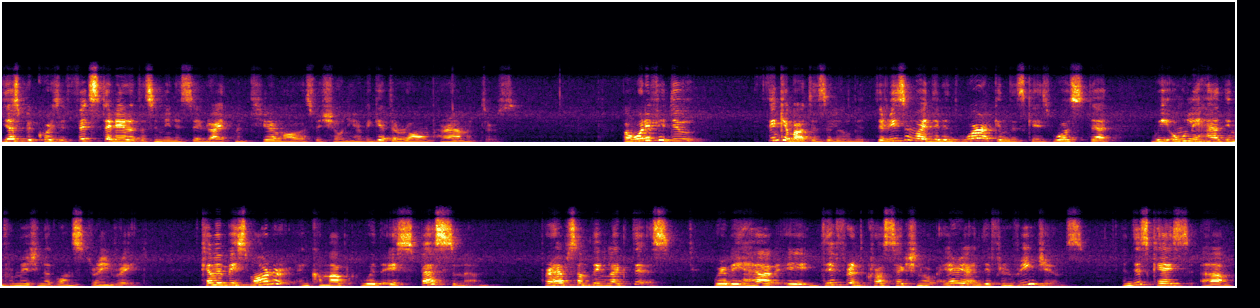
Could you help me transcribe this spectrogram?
Just because it fits the data doesn't mean it's the right material model as we've shown here. We get the wrong parameters. But what if you do think about this a little bit? The reason why it didn't work in this case was that we only had information at one strain rate. Can we be smarter and come up with a specimen, perhaps something like this, where we have a different cross-sectional area in different regions? In this case, um,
